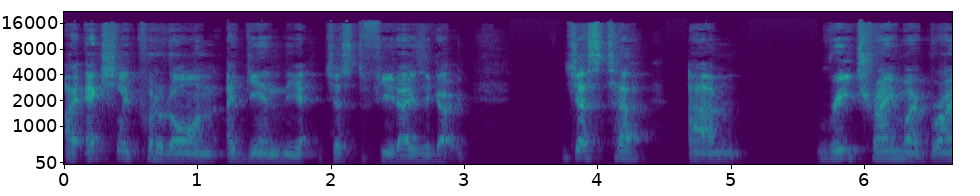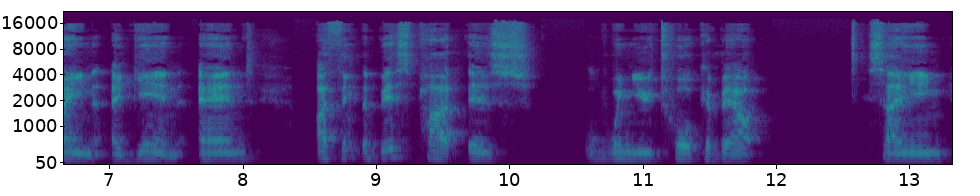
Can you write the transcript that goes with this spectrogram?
I actually put it on again the, just a few days ago, just to um, retrain my brain again. And I think the best part is when you talk about saying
